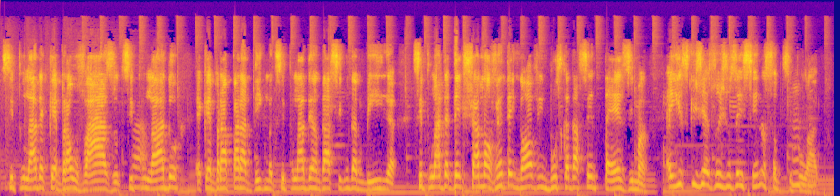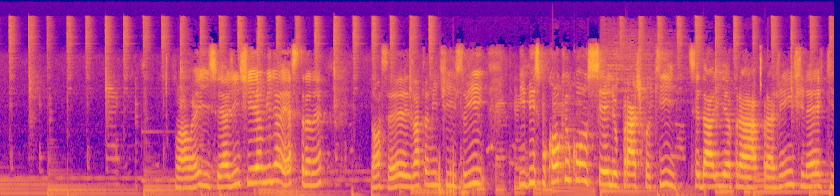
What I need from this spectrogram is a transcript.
Discipulado é quebrar o vaso, discipulado ah. é quebrar paradigma, discipulado é andar a segunda milha, discipulado é deixar 99 em busca da centésima. É isso que Jesus nos ensina sobre discipulado. Uhum. Uau, é isso. É a gente ir a milha extra, né? Nossa, é exatamente isso. E, e Bispo, qual que é o conselho prático aqui que você daria para a gente, né? Que,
